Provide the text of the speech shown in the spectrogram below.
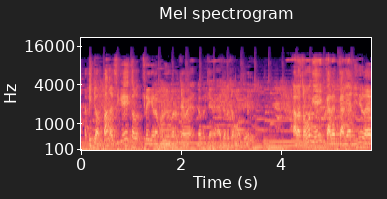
Tapi gampang gak sih kayak kalau kira-kira programmer cewek dapat cewek ada cowok dia kalau cowok kayak kalian kalian inilah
